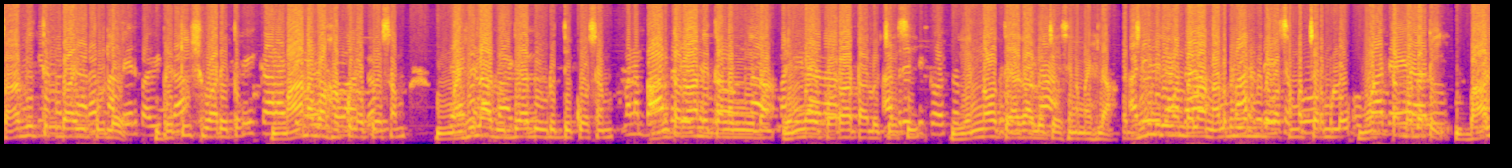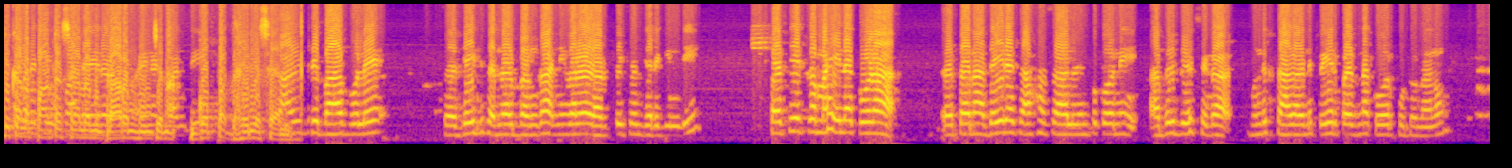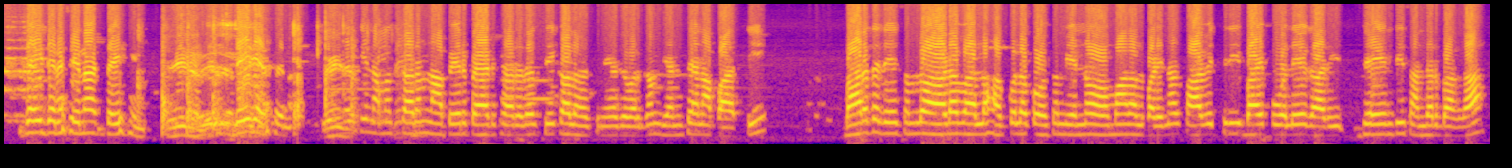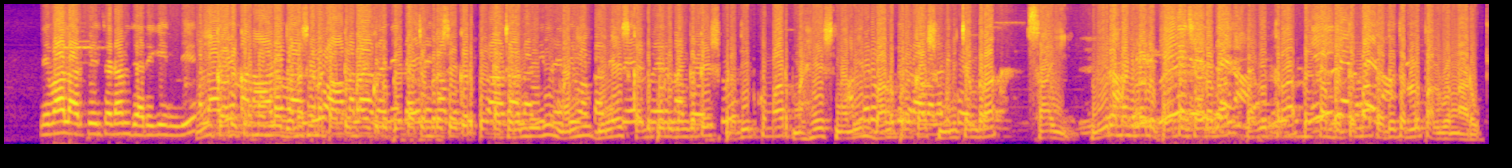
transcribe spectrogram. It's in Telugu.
సావిత్రిబాయి పూలే బ్రిటిష్ వారితో మానవ హక్కుల కోసం మహిళా విద్యాభివృద్ధి కోసం అంటరానితనం మీద ఎన్నో పోరాటాలు చేసి ఎన్నో త్యాగాలు చేసిన మహిళ. పద్దెనిమిది వందల నలభై ఎనిమిదవ సంవత్సరంలో మొట్టమొదటి బాలికల పాఠశాలను ప్రారంభించిన గొప్ప ధైర్యశాలి. జయంతి సందర్భంగా నివాళులు అర్పించడం జరిగింది. ప్రతి ఒక్క మహిళ కూడా తన ధైర్య సాహసాలు నింపుకొని అభివృద్ధి దిశగా ముందుకు సాగాలని పేరు పడిన కోరుకుంటున్నాను. జై జనసేన జై హింద్. జై జనసేన. అందరికీ నమస్కారం. నా పేరు పేట శారద శ్రీకాళహస్తి నియోజకవర్గం జనసేన పార్టీ. భారతదేశంలో ఆడవాళ్ళ హక్కుల కోసం ఎన్నో అవమానాలు పడిన సావిత్రిబాయి పోలే గారి జయంతి సందర్భంగా నివాళులు అర్పించడం జరిగింది. ఈ కార్యక్రమంలో జనసేన పార్టీ నాయకులు పేట చంద్రశేఖర్ పేట చిరంజీవి మణి దినేష్ కడిపూడి వెంకటేష్ ప్రదీప్ కుమార్ మహేష్ నవీన్ భానుప్రకాష్ మునిచంద్ర సాయి వీర మహిళలు పేట శారద పవిత్ర పేట బతిమ్మ తదితరులు పాల్గొన్నారు.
